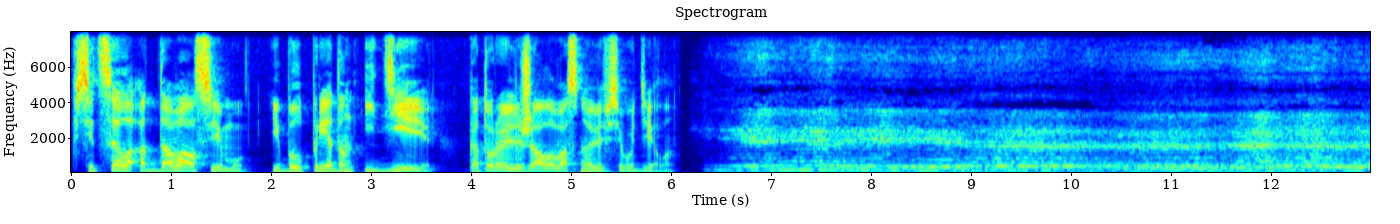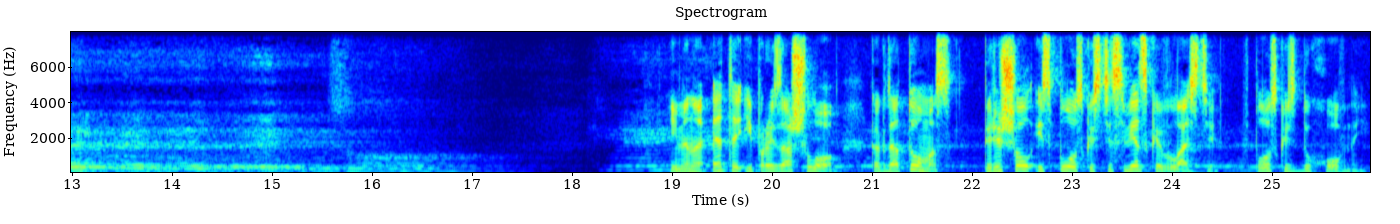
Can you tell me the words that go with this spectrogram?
всецело отдавался ему и был предан идее – которая лежала в основе всего дела. Именно это и произошло, когда Томас перешел из плоскости светской власти в плоскость духовной.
